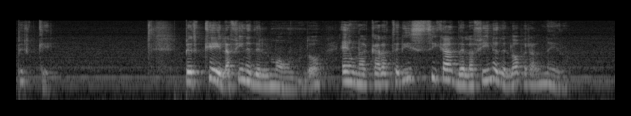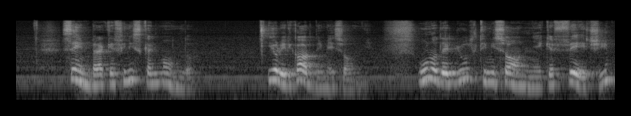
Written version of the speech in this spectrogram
Perché? Perché la fine del mondo è una caratteristica della fine dell'opera al nero. Sembra che finisca il mondo. Io li ricordo i miei sogni. Uno degli ultimi sogni che feci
